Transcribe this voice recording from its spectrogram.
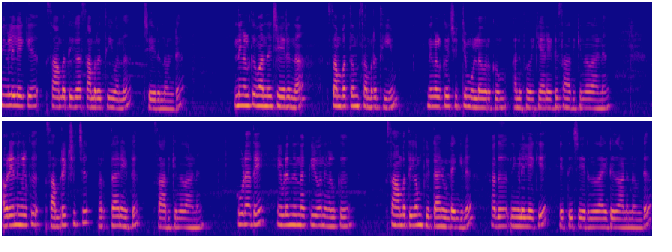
നിങ്ങളിലേക്ക് സാമ്പത്തിക സമൃദ്ധി വന്ന് ചേരുന്നുണ്ട്. നിങ്ങൾക്ക് വന്ന് ചേരുന്ന സമ്പത്തും സമൃദ്ധിയും നിങ്ങൾക്ക് ചുറ്റുമുള്ളവർക്കും അനുഭവിക്കാനായിട്ട് സാധിക്കുന്നതാണ്. അവരെ നിങ്ങൾക്ക് സംരക്ഷിച്ച് നിർത്താനായിട്ട് സാധിക്കുന്നതാണ്. കൂടാതെ എവിടെ നിന്നൊക്കെയോ നിങ്ങൾക്ക് സാമ്പത്തികം കിട്ടാനുണ്ടെങ്കിൽ അത് നിങ്ങളിലേക്ക് എത്തിച്ചേരുന്നതായിട്ട് കാണുന്നുണ്ട്.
